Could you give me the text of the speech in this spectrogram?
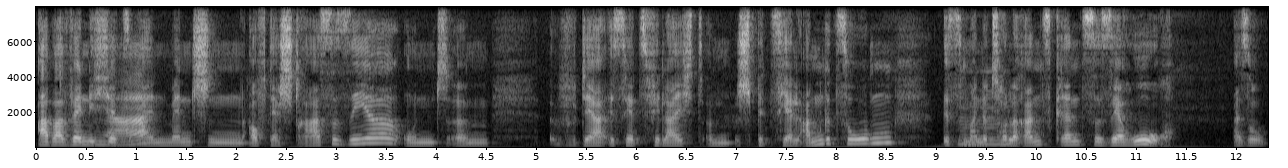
Aber wenn ich ja. jetzt einen Menschen auf der Straße sehe und ähm, der ist jetzt vielleicht ähm, speziell angezogen, ist mhm. meine Toleranzgrenze sehr hoch. Also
